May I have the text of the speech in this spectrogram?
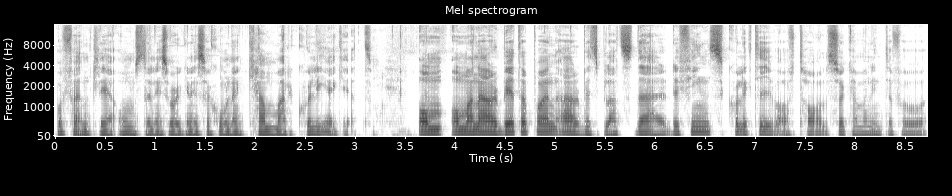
offentliga omställningsorganisationen Kammarkollegiet. Om, om man arbetar på en arbetsplats där det finns kollektivavtal så kan man inte få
